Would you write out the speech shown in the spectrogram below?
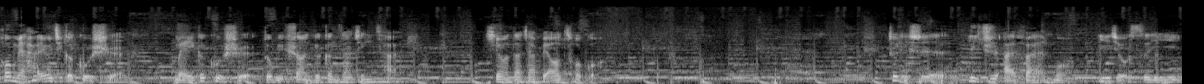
后面还有几个故事，每一个故事都比上一个更加精彩，希望大家不要错过。这里是荔枝 FM 一九四一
